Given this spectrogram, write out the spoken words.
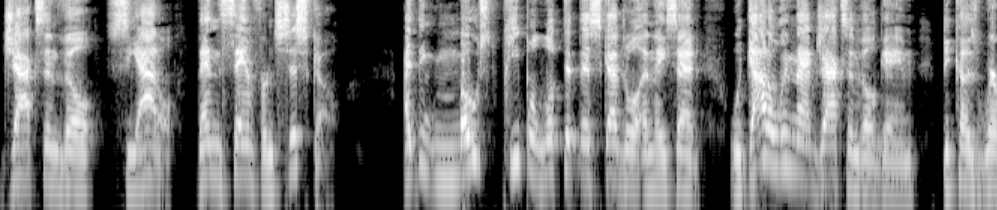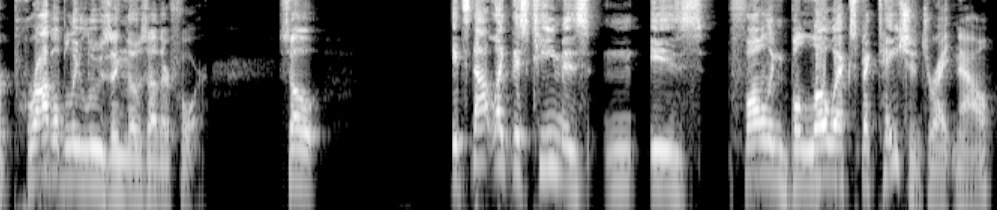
Jacksonville, Seattle, then San Francisco, I think most people looked at this schedule and they said, we got to win that Jacksonville game because we're probably losing those other four. So it's not like this team is, is falling below expectations right now.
